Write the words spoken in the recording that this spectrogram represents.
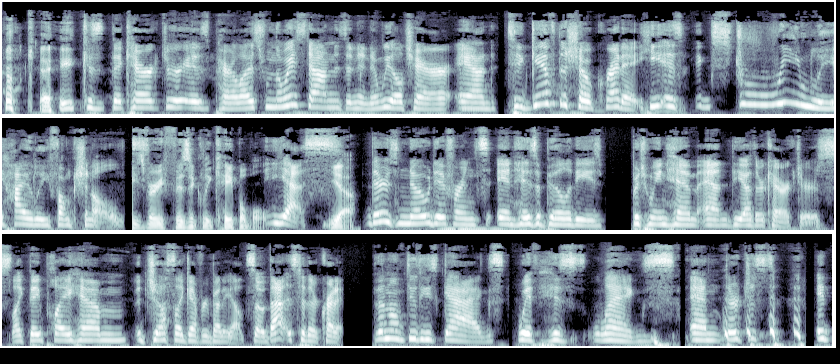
okay. because the character is paralyzed from the waist down, is in a wheelchair, and to give the show credit, he is extremely highly functional. He's very physically capable. Yes. Yeah. There's no difference in his abilities between him and the other characters. Like they play him just like everybody else. So that is to their credit. But then they'll do these gags with his legs and they're just it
